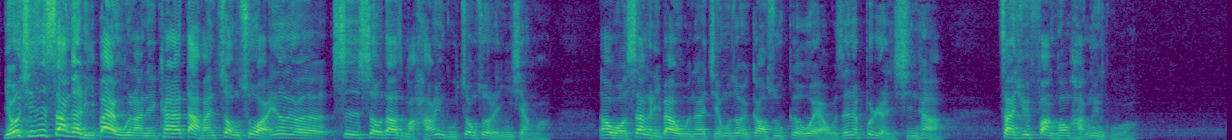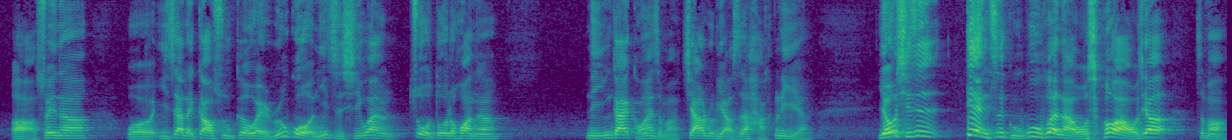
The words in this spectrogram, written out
尤其是上个礼拜五呢，你看到大盘重挫啊，因为那个是受到什么航运股重挫的影响嘛。那我上个礼拜五呢，节目中也告诉各位啊，我真的不忍心啊，再去放空航运股啊。所以呢，我一再的告诉各位，如果你只希望做多的话呢，你应该赶快什么加入李老师的行列啊。尤其是电子股部分啊，我说啊，我叫什么？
